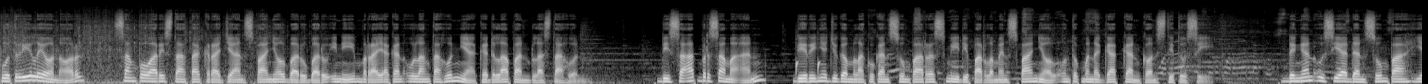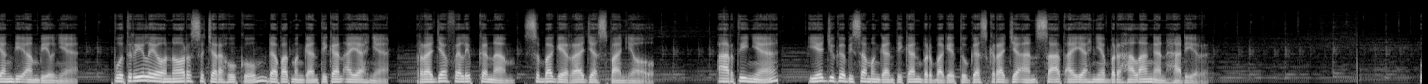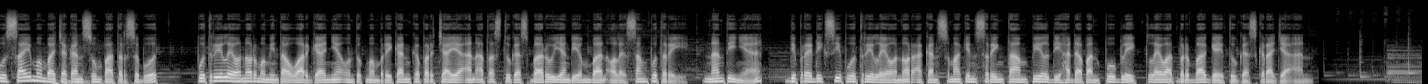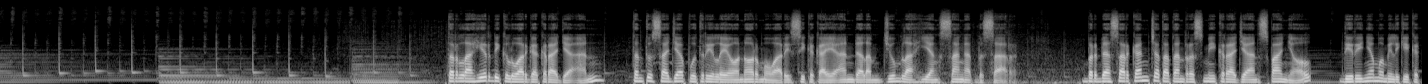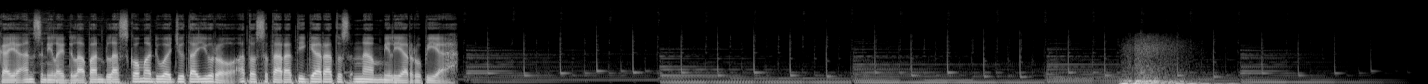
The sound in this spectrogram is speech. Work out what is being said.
Putri Leonor, sang pewaris tahta kerajaan Spanyol baru-baru ini merayakan ulang tahunnya ke-18 tahun. Di saat bersamaan, dirinya juga melakukan sumpah resmi di parlemen Spanyol untuk menegakkan konstitusi. Dengan usia dan sumpah yang diambilnya, Putri Leonor secara hukum dapat menggantikan ayahnya, Raja Philip ke-6, sebagai Raja Spanyol. Artinya, ia juga bisa menggantikan berbagai tugas kerajaan saat ayahnya berhalangan hadir. Usai membacakan sumpah tersebut, Putri Leonor meminta warganya untuk memberikan kepercayaan atas tugas baru yang diemban oleh sang putri. Nantinya, diprediksi Putri Leonor akan semakin sering tampil di hadapan publik lewat berbagai tugas kerajaan. Terlahir di keluarga kerajaan, tentu saja Putri Leonor mewarisi kekayaan dalam jumlah yang sangat besar. Berdasarkan catatan resmi Kerajaan Spanyol, dirinya memiliki kekayaan senilai 18,2 juta euro atau setara 306 miliar rupiah.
